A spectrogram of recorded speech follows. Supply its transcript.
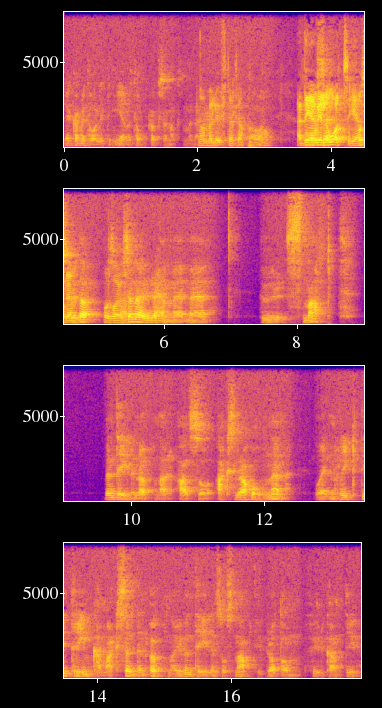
det kan vi ta lite mer med topplock sen också. Men det- ja med lyftet ja. Ja. ja. Det jag vill sen- åt egentligen. Och, vänta, och, och sen är det det här med, med hur snabbt ventilen öppnar, alltså accelerationen. Och en riktig trimkamaxel den öppnar ju ventilen så snabbt. Vi pratade om fyrkantig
